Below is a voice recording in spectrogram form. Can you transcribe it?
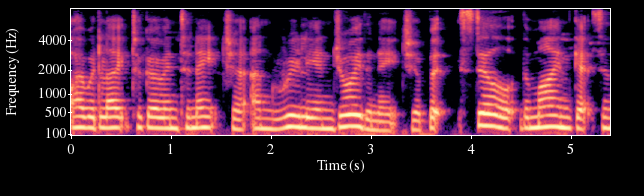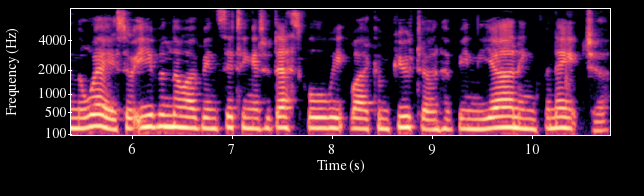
I would like to go into nature and really enjoy the nature, but still the mind gets in the way. So even though I've been sitting at a desk all week by a computer and have been yearning for nature,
